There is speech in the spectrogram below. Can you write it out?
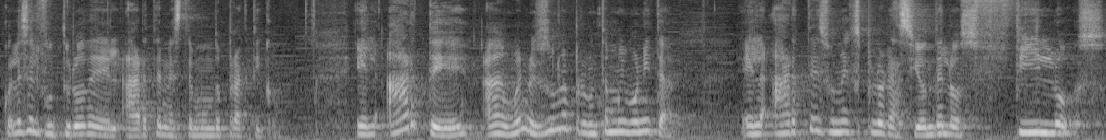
¿cuál es el futuro del arte en este mundo práctico? El arte, ah, bueno, es una pregunta muy bonita. El arte es una exploración de los filos,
